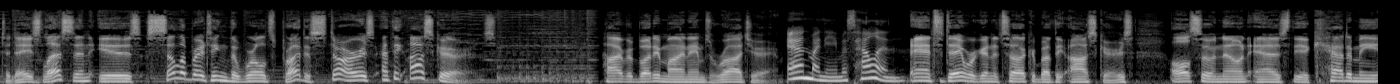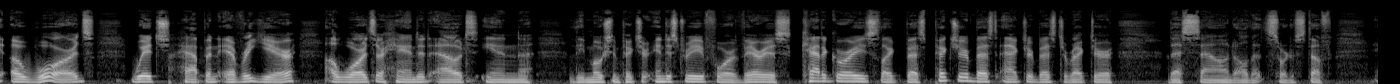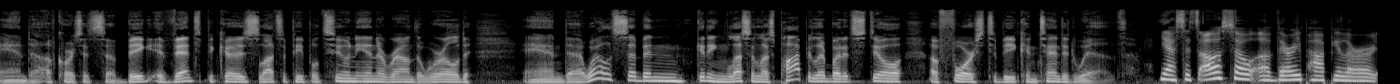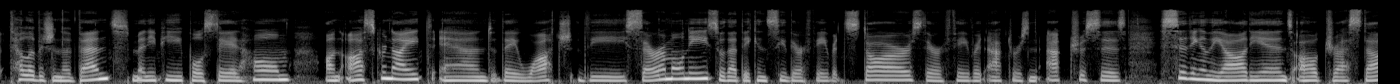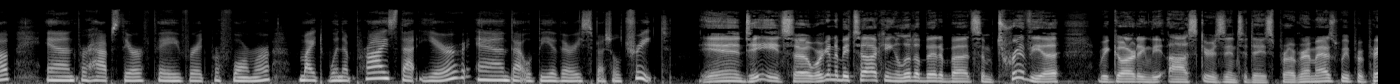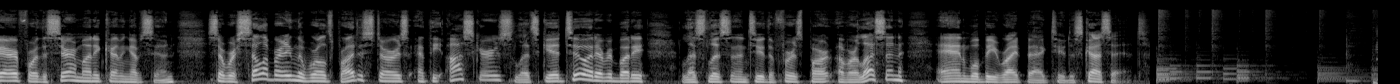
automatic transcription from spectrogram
Today's lesson is celebrating the world's brightest stars at the Oscars. Hi, everybody. My name's Roger. And my name is Helen. And today we're going to talk about the Oscars, also known as the Academy Awards, which happen every year. Awards are handed out in the motion picture industry for various categories like Best Picture, Best Actor, Best Director best sound, all that sort of stuff. And uh, of course, it's a big event because lots of people tune in around the world. And uh, well, it's uh, been getting less and less popular, but it's still a force to be contended with. Yes, it's also a very popular television event. Many people stay at home on Oscar night and they watch the ceremony so that they can see their favorite stars, their favorite actors and actresses sitting in the audience all dressed up and perhaps their favorite performer might win a prize that year and that would be a very special treat. Indeed. So, we're going to be talking a little bit about some trivia regarding the Oscars in today's program as we prepare for the ceremony coming up soon. So, we're celebrating the world's brightest stars at the Oscars. Let's get to it, everybody. Let's listen to the first part of our lesson, and we'll be right back to discuss it.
